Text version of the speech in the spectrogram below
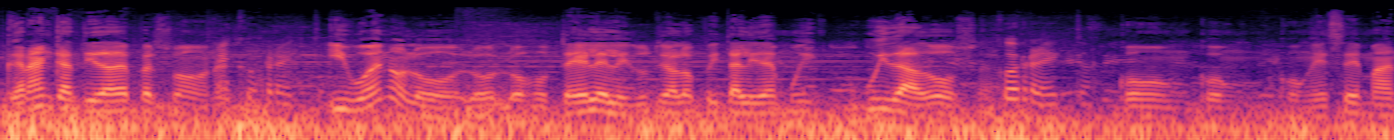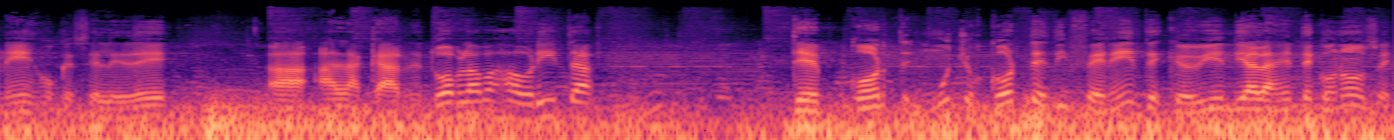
gran cantidad de personas. Es correcto. Y bueno, lo- lo- los hoteles, la industria de la hospitalidad es muy cuidadosa Correcto. con, con- con ese manejo que se le dé a, a la carne. Tú hablabas ahorita de cortes, muchos cortes diferentes que hoy en día la gente conoce.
